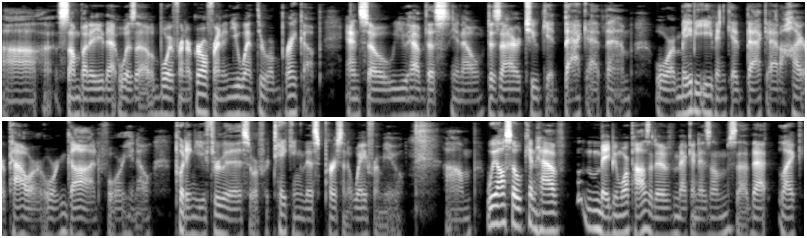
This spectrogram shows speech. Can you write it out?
uh, somebody that was a boyfriend or girlfriend and you went through a breakup. And so you have this, you know, desire to get back at them or maybe even get back at a higher power or God for, you know, putting you through this or for taking this person away from you. Um, we also can have maybe more positive mechanisms uh, that, like,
